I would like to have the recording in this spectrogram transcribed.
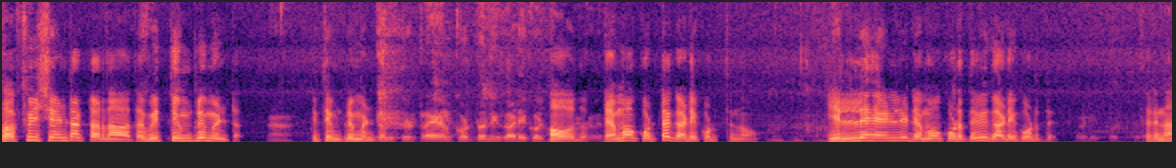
ಆಗಿ ಟರ್ನ್ ಆಗುತ್ತೆ with implement with implement trial ಕೊಟ್ಟು ನೀವು ಗಾಡಿ ಕೊಡ್ತೀವಿ ಹೌದು ಡೆಮೋ ಕೊಟ್ಟೆ ಗಾಡಿ ಕೊಡ್ತೀವಿ ನಾವು. ಎಲ್ಲೇ ಹೇಳಿ ಡೆಮೋ ಕೊಡ್ತೀವಿ ಗಾಡಿ ಕೊಡ್ತೀವಿ. ಸರಿನಾ?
